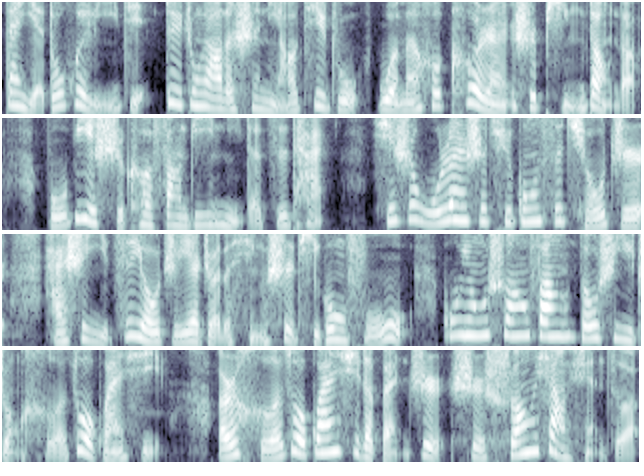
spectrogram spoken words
但也都会理解。最重要的是，你要记住，我们和客人是平等的，不必时刻放低你的姿态。”其实，无论是去公司求职，还是以自由职业者的形式提供服务，雇佣双方都是一种合作关系。而合作关系的本质是双向选择。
